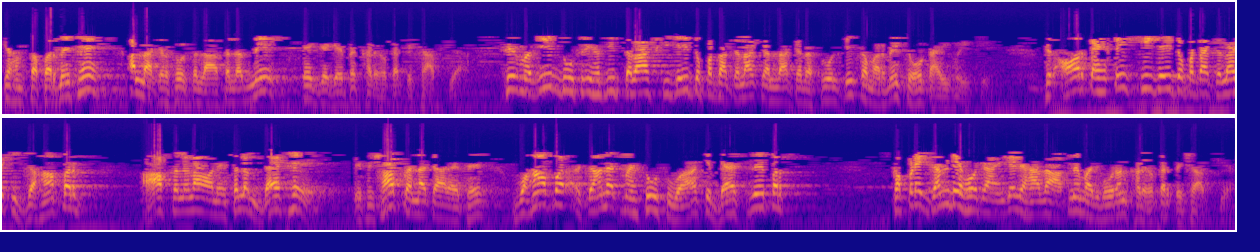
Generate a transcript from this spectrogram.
कि हम सफ़र में थे, अल्लाह के रसूल सल्लल्लाहु ने एक जगह पे खड़े होकर पेशाब किया। फिर मजीद दूसरी हदीस तलाश की गई तो पता चला कि अल्लाह के रसूल की कमर में चोट आई हुई थी। फिर और तहकीक की गई तो पता चला कि जहाँ पर आप सल्लल्लाहु अलैहि वसल्लम बैठे पेशाब करना चाह रहे थे, वहाँ पर अचानक महसूस हुआ कि बैठने पर कपड़े गंदे हो जाएँगे, लिहाजा आपने मजबूरन खड़े होकर पेशाब किया।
